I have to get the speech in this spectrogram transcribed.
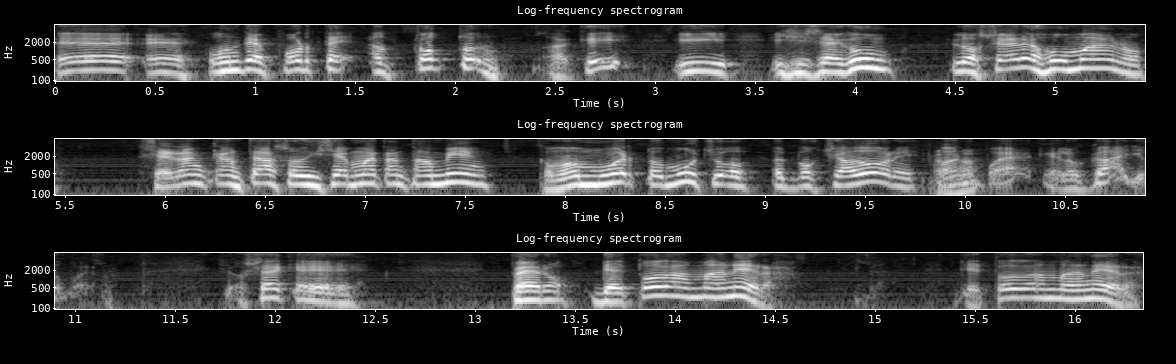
eh, eh, un deporte autóctono aquí. Y, y si según los seres humanos se dan cantazos y se matan también, como han muerto muchos boxeadores, bueno, pues que los gallos, pues. Yo sé que. Pero de todas maneras, de todas maneras,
